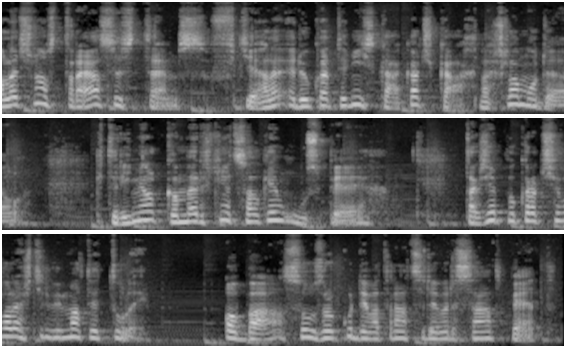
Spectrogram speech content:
Společnost Traja Systems v těchto edukativních skákačkách našla model, který měl komerčně celkem úspěch, takže pokračoval ještě dvěma tituly. Oba jsou z roku 1995.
